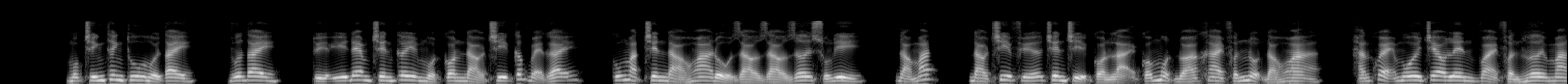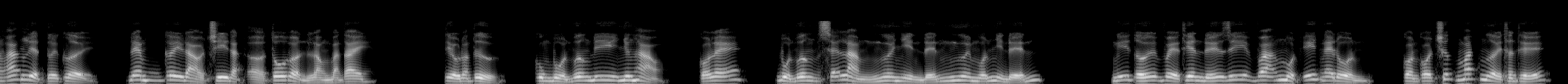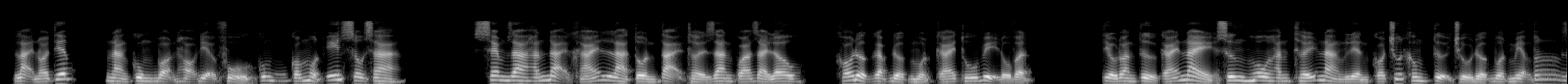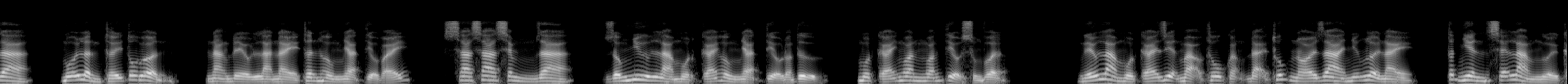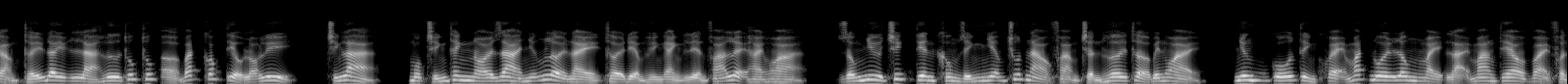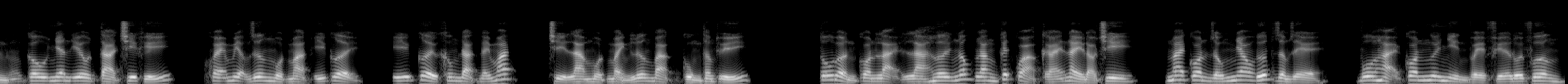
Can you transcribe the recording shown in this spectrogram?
Mục chính thanh thu hồi tay, vươn tay, tùy ý đem trên cây một con đảo chi cấp bẻ gãy, cũng mặt trên đào hoa đổ rào rào rơi xuống đi, đào mắt, đào chi phía trên chỉ còn lại có một đóa khai phấn nộn đào hoa, hắn khỏe môi treo lên vài phần hơi mang ác liệt tươi cười, đem cây đào chi đặt ở tô ẩn lòng bàn tay. Tiểu đoàn tử, cùng buồn vương đi nhưng hảo, có lẽ, bổn vương sẽ làm ngươi nhìn đến ngươi muốn nhìn đến. Nghĩ tới về thiên đế dĩ vãng một ít nghe đồn, còn có trước mắt người thân thế, lại nói tiếp, nàng cùng bọn họ địa phủ cũng có một ít sâu xa. Xem ra hắn đại khái là tồn tại thời gian quá dài lâu, khó được gặp được một cái thú vị đồ vật. Tiểu đoàn tử cái này xưng hô hắn thấy nàng liền có chút không tự chủ được buột miệng tốt ra, mỗi lần thấy tô ẩn, nàng đều là này thân hồng nhạt tiểu váy, xa xa xem ra, giống như là một cái hồng nhạt tiểu đoàn tử, một cái ngoan ngoãn tiểu sủng vật. Nếu là một cái diện mạo thô quặng đại thúc nói ra những lời này, tất nhiên sẽ làm người cảm thấy đây là hư thúc thúc ở bắt cóc tiểu lõ ly, chính là, Mục Chính Thanh nói ra những lời này thời điểm hình ảnh liền phá lệ hài hòa, giống như trích tiên không dính nhiễm chút nào phàm trần hơi thở bên ngoài, nhưng cố tình khỏe mắt đuôi lông mày lại mang theo vài phần câu nhân yêu tà chi khí, khỏe miệng dương một mặt ý cười, ý cười không đạt đáy mắt, chỉ là một mảnh lương bạc cùng thâm thúy. Tô ẩn còn lại là hơi ngốc lăng kết quả cái này đào chi, mai con giống nhau ướt dầm rề, vô hại con ngươi nhìn về phía đối phương.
